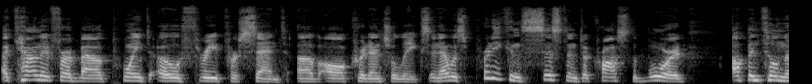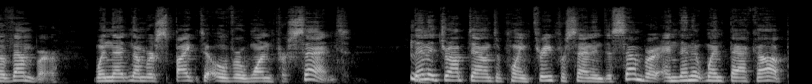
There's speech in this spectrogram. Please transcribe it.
accounted for about 0.03% of all credential leaks. And that was pretty consistent across the board up until November when that number spiked to over 1%. Hmm. Then it dropped down to 0.3% in December, and then it went back up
